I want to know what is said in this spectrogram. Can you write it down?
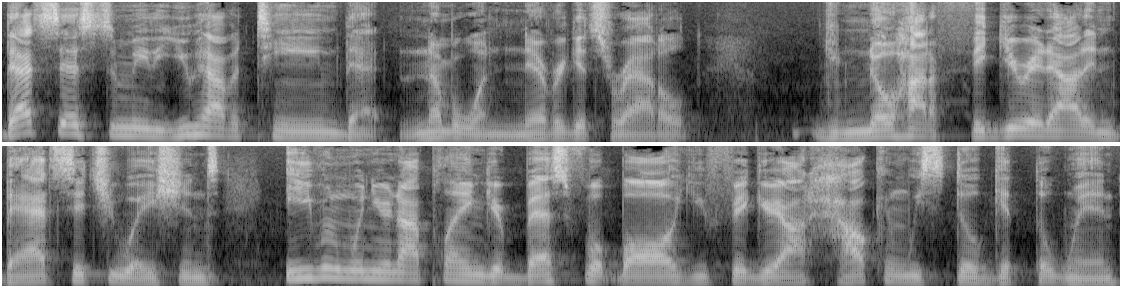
that says to me that you have a team that number one never gets rattled. You know how to figure it out in bad situations. Even when you're not playing your best football, you figure out how can we still get the win.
